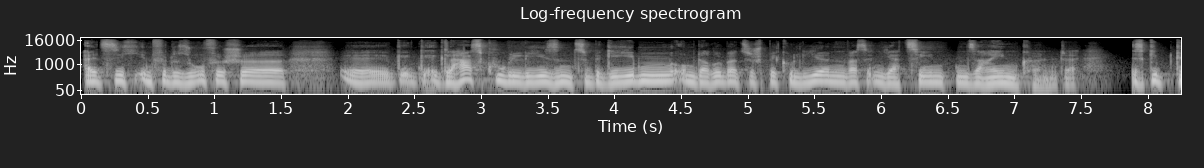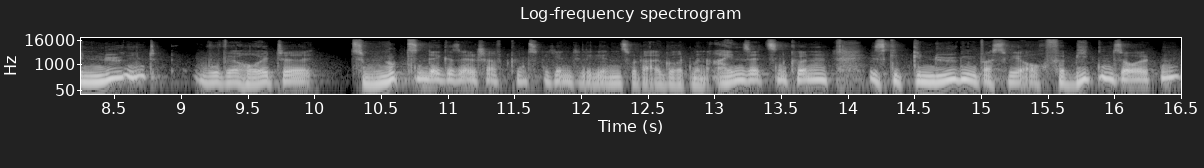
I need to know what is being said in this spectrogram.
als sich in philosophische äh, Glaskugellesen zu begeben, um darüber zu spekulieren, was in Jahrzehnten sein könnte. Es gibt genügend, wo wir heute zum Nutzen der Gesellschaft künstliche Intelligenz oder Algorithmen einsetzen können. Es gibt genügend, was wir auch verbieten sollten.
